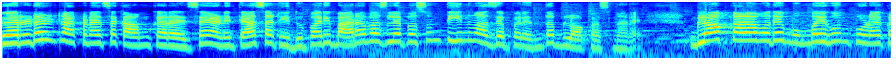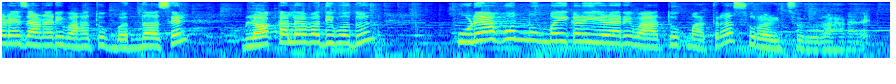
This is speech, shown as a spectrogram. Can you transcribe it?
गर्डर टाकण्याचं काम करायचं आहे आणि त्यासाठी दुपारी बारा वाजल्यापासून तीन वाजेपर्यंत ब्लॉक असणार आहे. ब्लॉक काळामध्ये मुंबईहून पुण्याकडे जाणारी वाहतूक बंद असेल. ब्लॉक कालावधीमधून पुण्याहून मुंबईकडे येणारी वाहतूक मात्र सुरळीत सुरू राहणार आहे.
